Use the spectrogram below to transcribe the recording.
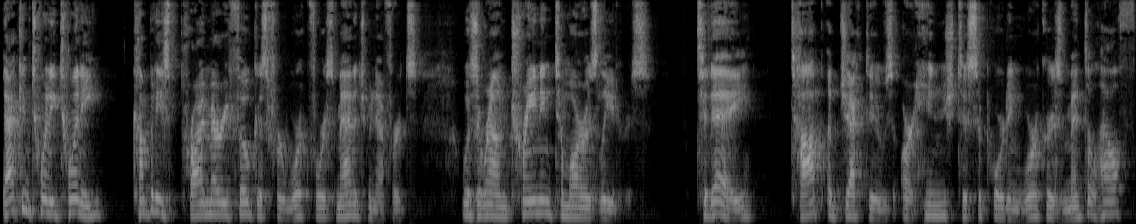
Back in 2020, companies' primary focus for workforce management efforts was around training tomorrow's leaders. Today, top objectives are hinged to supporting workers' mental health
